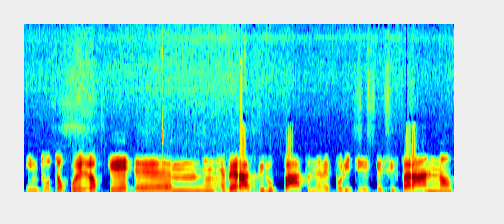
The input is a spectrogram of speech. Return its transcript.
in tutto quello che ehm, verrà sviluppato nelle politiche che si faranno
